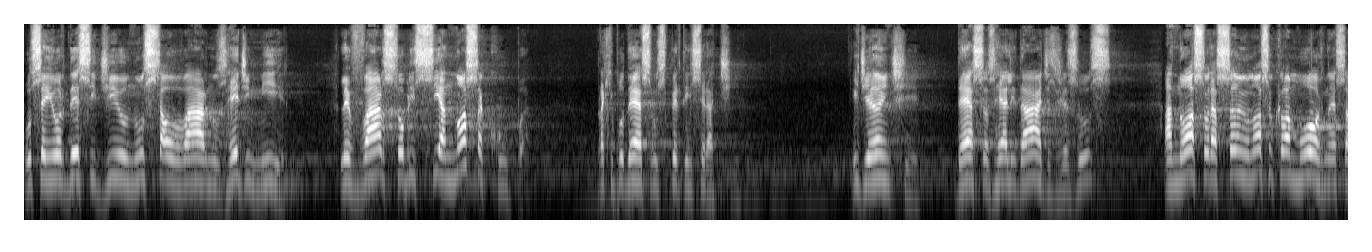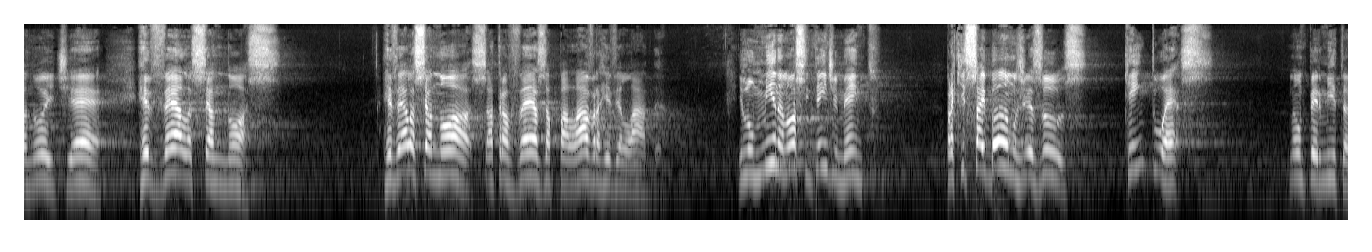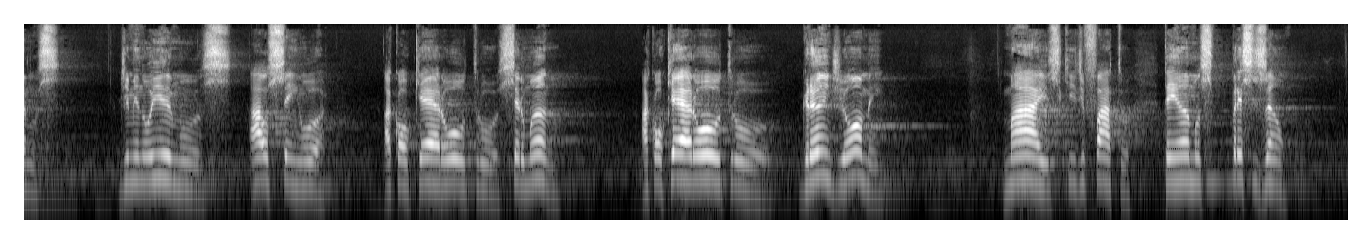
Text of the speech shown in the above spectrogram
o Senhor decidiu nos salvar, nos redimir, levar sobre si a nossa culpa para que pudéssemos pertencer a Ti. E diante dessas realidades, Jesus, a nossa oração e o nosso clamor nessa noite é: revela-se a nós, revela-se a nós através da palavra revelada, ilumina nosso entendimento, para que saibamos, Jesus, quem Tu és. Não permita-nos diminuirmos ao Senhor a qualquer outro ser humano, a qualquer outro grande homem, mas que de fato tenhamos precisão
